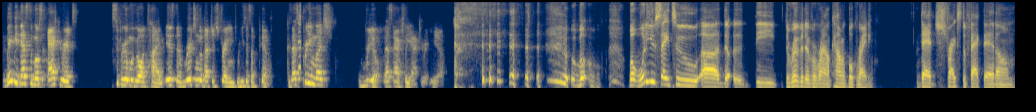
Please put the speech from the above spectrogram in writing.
maybe that's the most accurate superhero movie of all time is the original Doctor Strange where he's just a pimp because that's pretty much real. That's actually accurate. Yeah. but but what do you say to uh, the uh, the derivative around comic book writing that strikes the fact that um,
